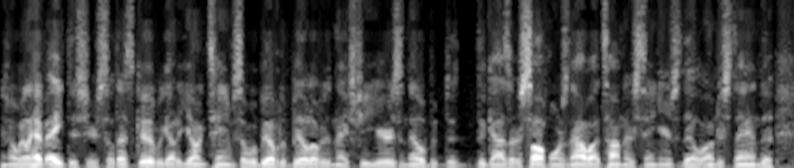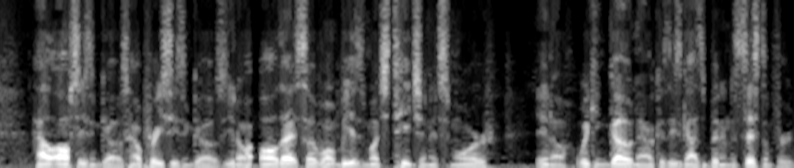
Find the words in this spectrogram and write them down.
you know, we only have eight this year, so that's good. We got a young team, so we'll be able to build over the next few years. And they'll be, the, the guys that are sophomores now, by the time they're seniors, they'll understand the how off season goes, how preseason goes, you know, all that. So it won't be as much teaching. It's more, you know, we can go now because these guys have been in the system for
